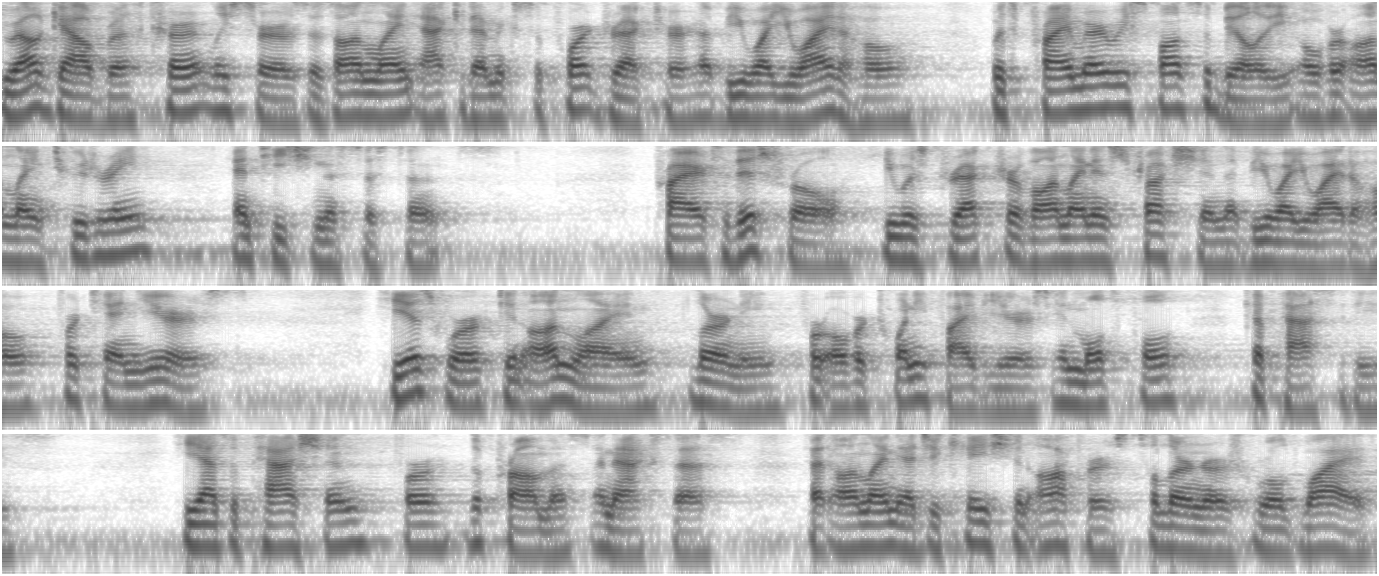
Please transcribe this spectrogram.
Joel Galbraith currently serves as Online Academic Support Director at BYU Idaho, with primary responsibility over online tutoring and teaching assistance. Prior to this role, he was Director of Online Instruction at BYU Idaho for 10 years. He has worked in online learning for over 25 years in multiple capacities. He has a passion for the promise and access that online education offers to learners worldwide.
